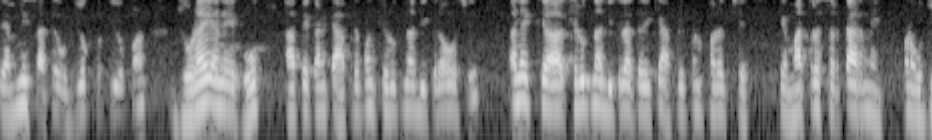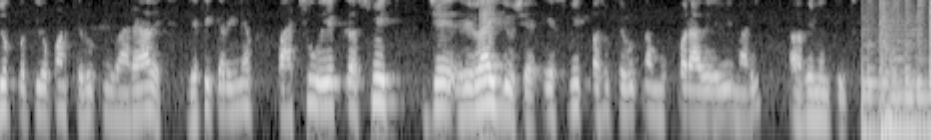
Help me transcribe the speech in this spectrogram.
તો એમની સાથે ઉદ્યોગપતિઓ પણ જોડાય અને એક હુક આપે કારણ કે આપણે પણ ખેડૂતના દીકરાઓ છીએ અને ખેડૂતના દીકરા તરીકે આપણી પણ ફરજ છે કે માત્ર સરકાર નહીં પણ ઉદ્યોગપતિઓ પણ ખેડૂતની વારે આવે. જેથી કરીને પાછું એક સ્મિત જે રેલાઈ ગયું છે, એ સ્મિત પાછું ખેડૂતના મુખ પર આવે એવી મારી વિનંતી છે.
